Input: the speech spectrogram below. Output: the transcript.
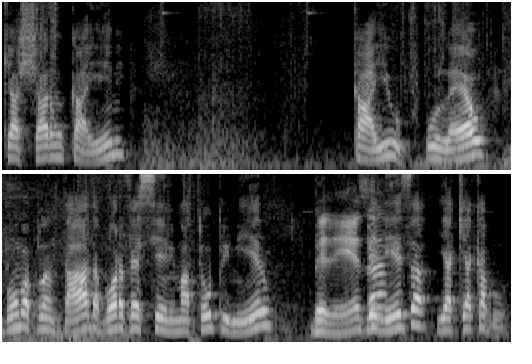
que acharam o KN. Caiu o Léo. Bomba plantada. Bora VSM. Matou o primeiro. Beleza. Beleza. E aqui acabou.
